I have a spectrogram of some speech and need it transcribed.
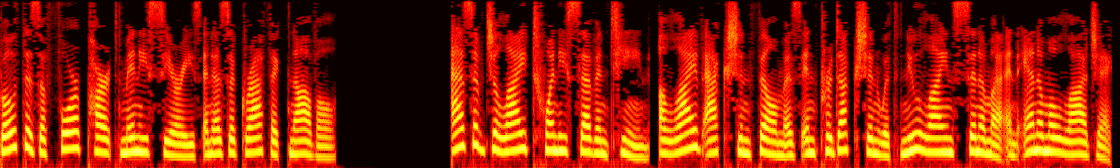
both as a four-part miniseries and as a graphic novel. As of July 2017, a live-action film is in production with New Line Cinema and Animal Logic.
